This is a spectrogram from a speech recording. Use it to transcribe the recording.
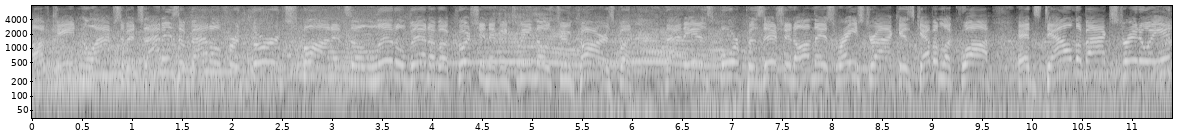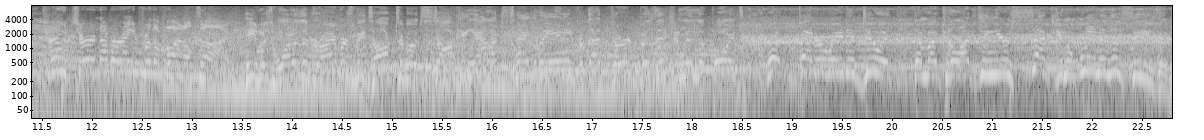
of Cayden Lapcevich. That is a battle for third spot. It's a little bit of a cushion in between those two cars, but that is for position on this racetrack as Kevin Lacroix heads down the back straightaway in through turn number eight for the final time. He was one of the drivers we talked about stalking Alex Tagliani for that third position in the points. What better way to do it than by collecting your second win of the season?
